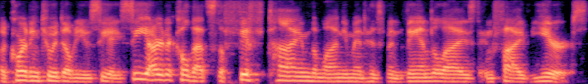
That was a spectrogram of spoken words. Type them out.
According to a WCAC article, that's the fifth time the monument has been vandalized in five years.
